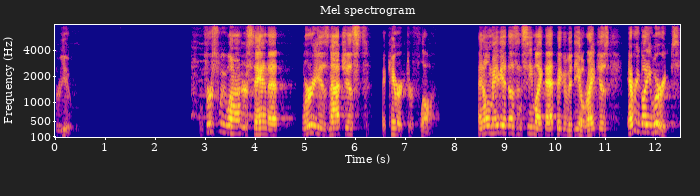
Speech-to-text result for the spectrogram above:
for you? And first, we want to understand that worry is not just a character flaw. I know maybe it doesn't seem like that big of a deal, right? Because everybody worries.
